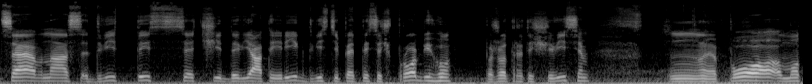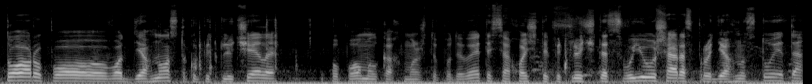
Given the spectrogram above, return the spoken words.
Це в нас 2009 рік, 205 тисяч пробігу, Peugeot 3008. По мотору, по от, діагностику підключили. По помилках можете подивитися. Хочете підключити свою, ще раз продіагностуєте.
